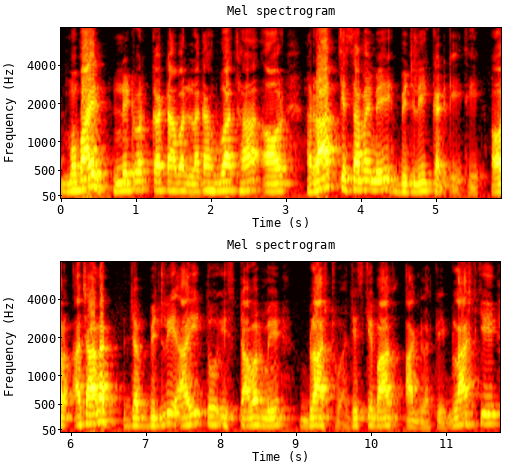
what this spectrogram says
मोबाइल नेटवर्क का टावर लगा हुआ था और रात के समय में बिजली कट गई थी और अचानक जब बिजली आई तो इस टावर में ब्लास्ट हुआ, जिसके बाद आग लग गई। ब्लास्ट की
